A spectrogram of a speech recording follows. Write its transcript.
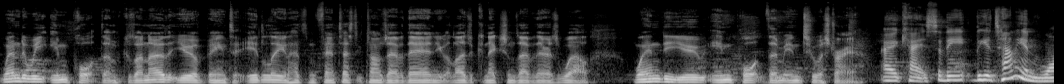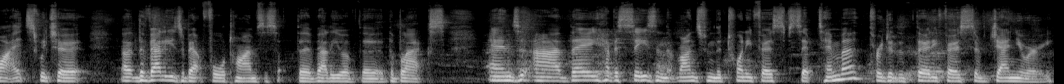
when do we import them? Because I know that you have been to Italy and had some fantastic times over there, and you've got loads of connections over there as well. When do you import them into Australia? Okay, so the the Italian whites, which are uh, the value is about four times the value of the, the blacks. And uh, they have a season that runs from the 21st of September through to the 31st of January.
